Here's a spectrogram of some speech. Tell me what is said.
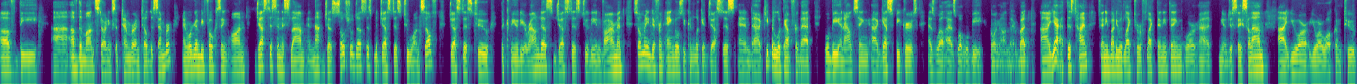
of the uh, of the month starting September until December. And we're going to be focusing on justice in Islam and not just social justice, but justice to oneself, justice to the community around us, justice to the environment. So many different angles you can look at justice and uh, keep a lookout for that. We'll be announcing uh, guest speakers as well as what will be going on there. But uh, yeah, at this time, if anybody would like to reflect anything or uh, you know just say salam, uh, you are you are welcome to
